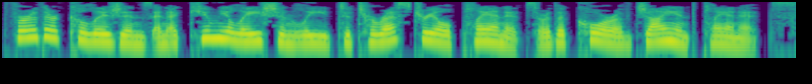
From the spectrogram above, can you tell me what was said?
Further collisions and accumulation lead to terrestrial planets or the core of giant planets.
